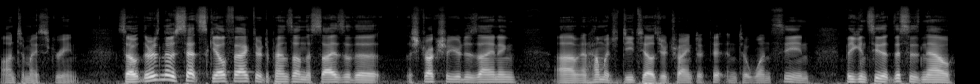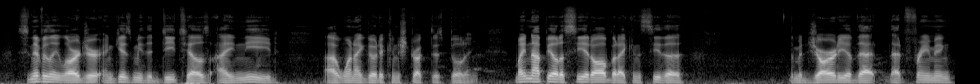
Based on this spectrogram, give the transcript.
onto my screen. So there is no set scale factor. It depends on the size of the, the structure you're designing um, and how much details you're trying to fit into one scene. But you can see that this is now significantly larger and gives me the details I need uh, when I go to construct this building. Might not be able to see it all, but I can see the the majority of that, that framing,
